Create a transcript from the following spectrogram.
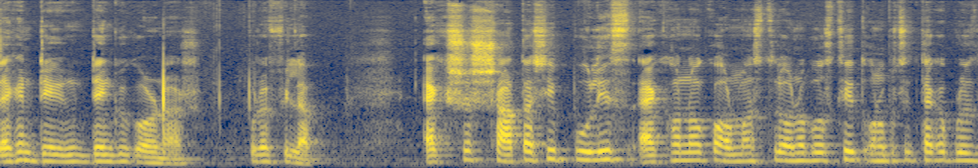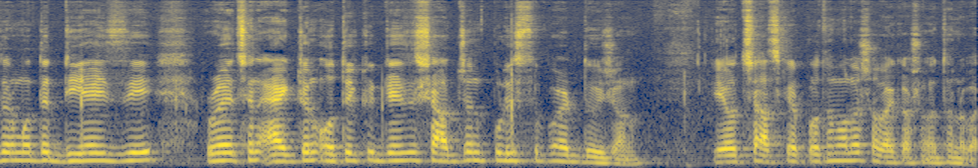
দেখেন ডেঙ্গু করোনার, পুরো ফিল আপ একশো সাতাশি পুলিশ এখনও কর্মস্থলে অনুপস্থিত। অনুপস্থিত থাকা পুলিশদের মধ্যে ডিআইজি রয়েছেন একজন, অতিরিক্ত ডিআইজি সাতজন, পুলিশ সুপার দুইজন। এ হচ্ছে আজকের প্রথম হলো সবাইকে অসংখ্য ধন্যবাদ।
